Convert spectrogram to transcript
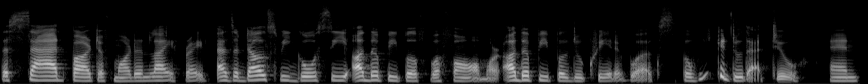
the sad part of modern life, right? As adults, we go see other people perform or other people do creative works, but we could do that too. And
